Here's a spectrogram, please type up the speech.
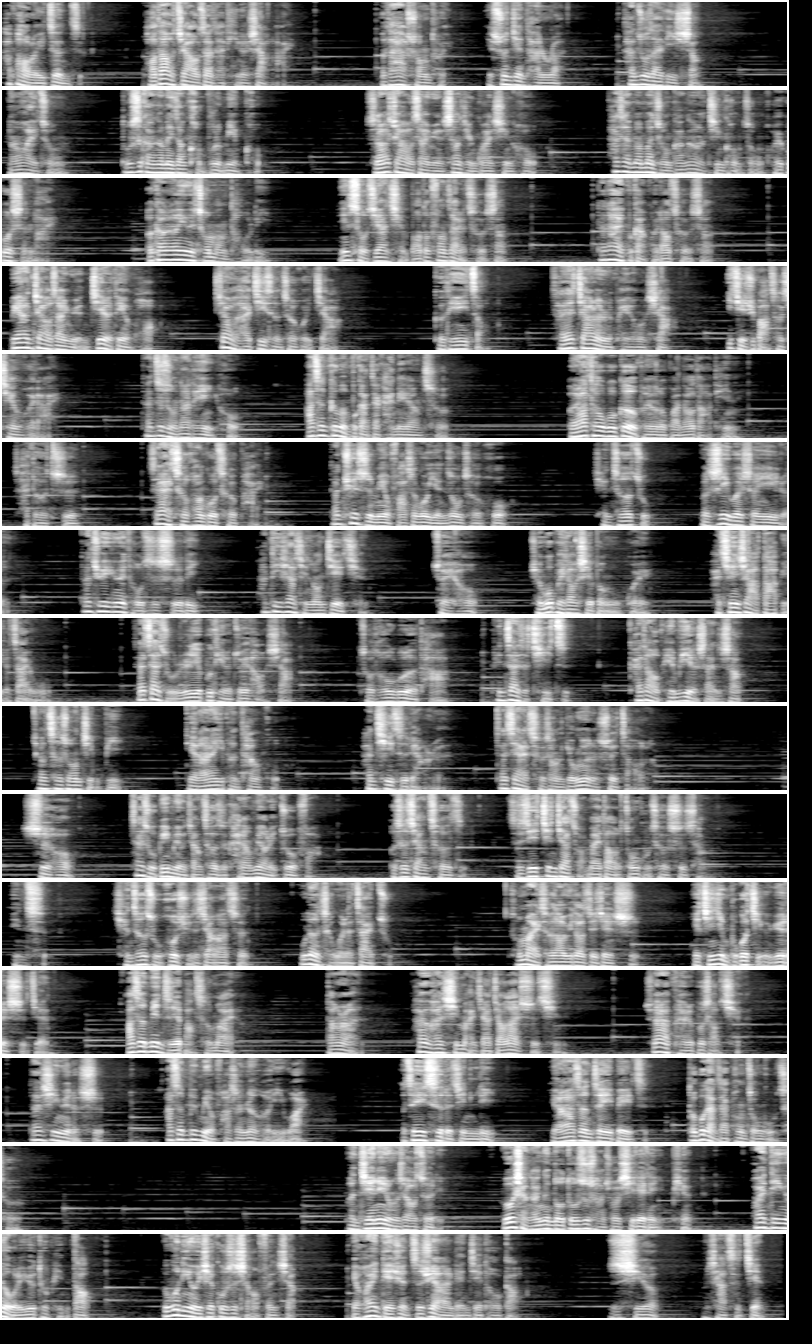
他跑了一阵子，跑到加油站才停了下来，而他的双腿也瞬间瘫软，瘫坐在地上，脑海中都是刚刚那张恐怖的面孔。直到加油站员上前关心后，他才慢慢从刚刚的惊恐中回过神来。而刚刚因为匆忙逃离。连手机和钱包都放在了车上，但他也不敢回到车上，便让加油站员接了电话，叫了台计程车回家。隔天一早，才在家人的陪同下，一起去把车牵回来。但自从那天以后，阿正根本不敢再开那辆车。而他透过各个朋友的管道打听，才得知这台车换过车牌，但确实没有发生过严重车祸。前车主本是一位生意人。但却因为投资失利，和地下钱庄借钱，最后全部赔到血本无归，还欠下了大笔的债务。在债主日夜不停的追讨下，走投无路的他便载着妻子开到偏僻的山上，将车窗紧闭，点燃了一盆炭火，和妻子两人在这台车上永远的睡着了。事后，债主并没有将车子开到庙里做法，而是将车子。直接贱价转卖到了中古车市场，因此前车主或许是将阿正误认成为了债主。从买车到遇到这件事，也仅仅不过几个月的时间，阿正便直接把车卖了。当然，他有和新买家交代实情，虽然赔了不少钱，但幸运的是，阿正并没有发生任何意外。而这一次的经历，也让阿正这一辈子都不敢再碰中古车。本期内容就到这里。如果想看更多都市传说系列的影片，欢迎订阅我的 YouTube 频道。如果你有一些故事想要分享，也欢迎点选资讯栏的链接投稿。我是希尔，我们下次见。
